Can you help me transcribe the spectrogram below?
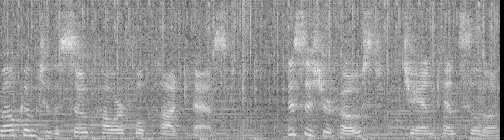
Welcome to the Sew Powerful podcast. This is your host, Jan Cancilla.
